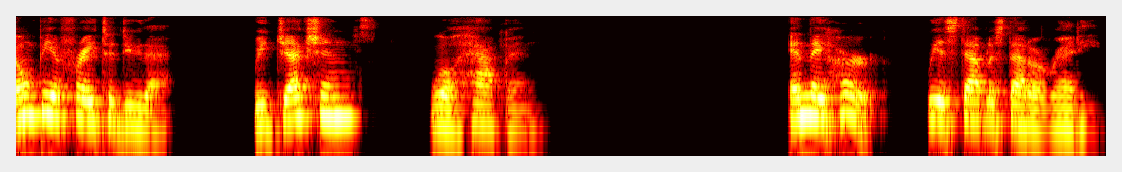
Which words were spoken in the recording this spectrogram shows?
Don't be afraid to do that. Rejections will happen. And they hurt. We established that already.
